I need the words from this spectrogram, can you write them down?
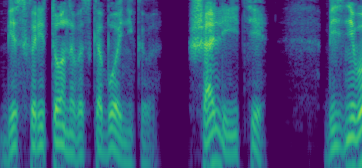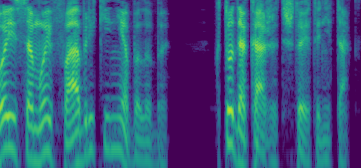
без Харитона Воскобойникова? Шалите! Без него и самой фабрики не было бы. Кто докажет, что это не так?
